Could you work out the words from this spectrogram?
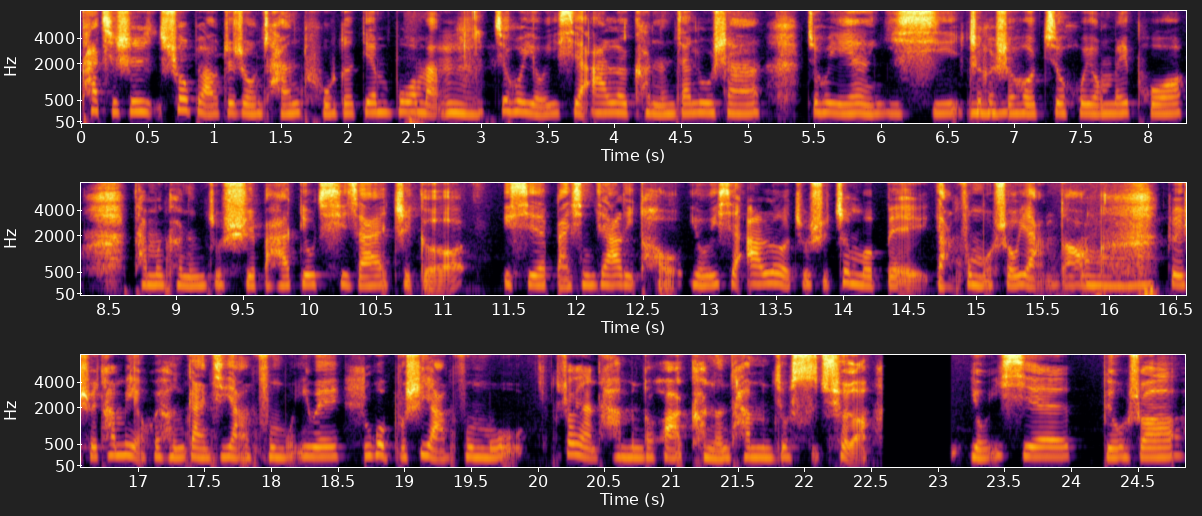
他其实受不了这种长途的颠簸嘛，嗯，就会有一些阿乐可能在路上就会奄奄一息，这个时候就会有媒婆，他们可能就是把他丢弃在这个一些百姓家里头，有一些阿乐就是这么被养父母收养的，对，所以他们也会很感激养父母，因为如果不是养父母收养他们的话，可能他们就死去了。有一些，比如说。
